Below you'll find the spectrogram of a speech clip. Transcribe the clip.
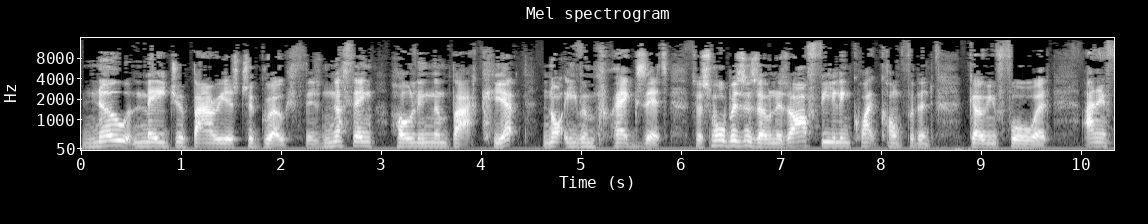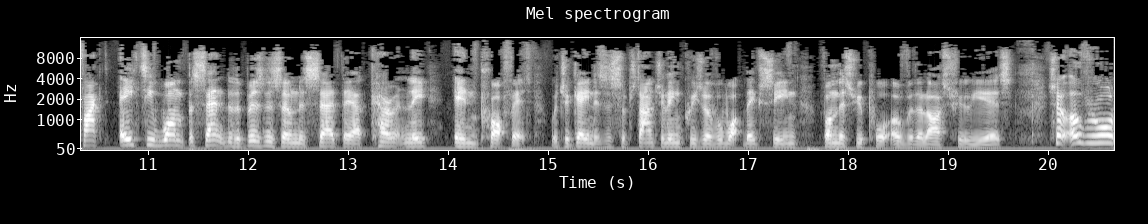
no major barriers to growth. There's nothing holding them back. Yep, not even Brexit. So small business owners are feeling quite confident going forward. And in fact, 81% of the business owners said they are currently in profit, which again is a substantial increase over what they've seen from this report over the last few years. So overall,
